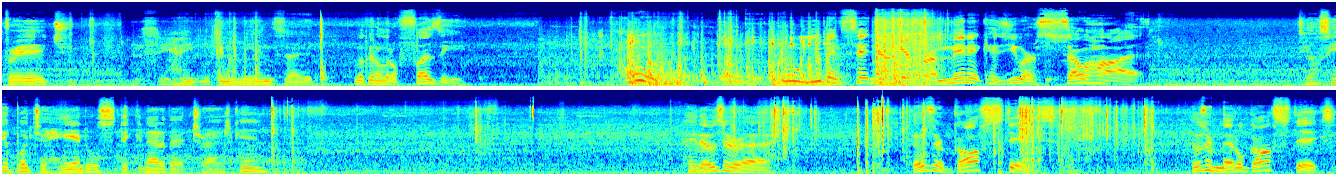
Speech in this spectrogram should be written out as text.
fridge. Let's see how you looking on the inside. Looking a little fuzzy. Ooh. Ooh, you've been sitting out here for a minute because you are so hot. Do y'all see a bunch of handles sticking out of that trash can? Hey, those are uh those are golf sticks. Those are metal golf sticks.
